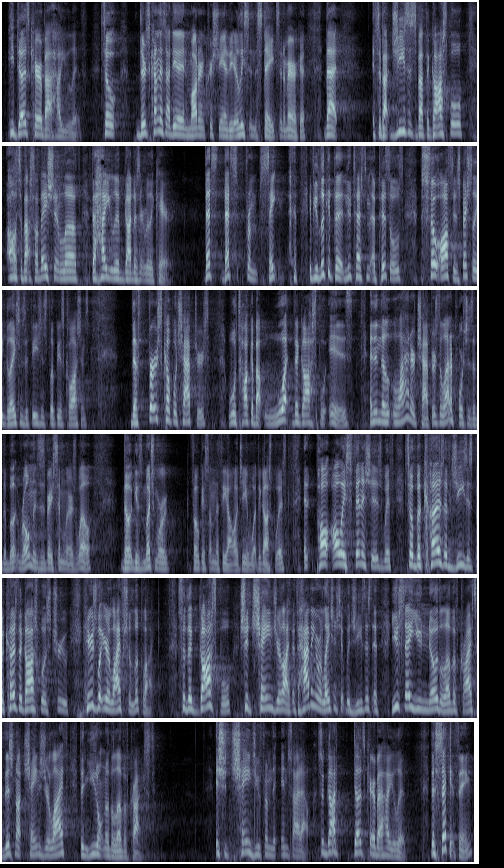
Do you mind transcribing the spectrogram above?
He does care about how you live. So there's kind of this idea in modern Christianity, or at least in the States, in America, that it's about Jesus, it's about the gospel. Oh, it's about salvation and love, but how you live, God doesn't really care. That's, that's from Satan. if you look at the New Testament epistles, so often, especially Galatians, Ephesians, Philippians, Colossians, the first couple chapters will talk about what the gospel is. And then the latter chapters, the latter portions of the book, Romans is very similar as well, though it gives much more focus on the theology and what the gospel is. It, Paul always finishes with so, because of Jesus, because the gospel is true, here's what your life should look like. So, the gospel should change your life. If having a relationship with Jesus, if you say you know the love of Christ, if this not changed your life, then you don't know the love of Christ. It should change you from the inside out. So, God does care about how you live. The second thing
